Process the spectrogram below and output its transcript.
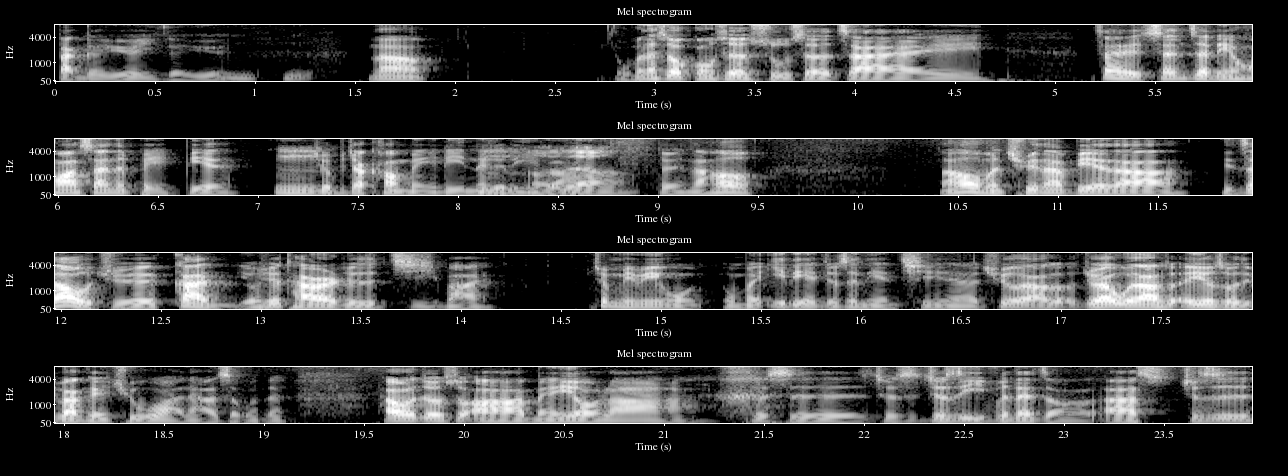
半个月一个月。那我们那时候公司的宿舍在在深圳莲花山的北边，嗯，就比较靠梅林那个地方。嗯、对，然后然后我们去那边啊，你知道我觉得干有些台湾人就是急掰，就明明我我们一脸就是年轻人，去我说就要问他说，哎，有什么地方可以去玩啊什么的，他们就说啊没有啦，就是就是就是一副那种啊就是。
